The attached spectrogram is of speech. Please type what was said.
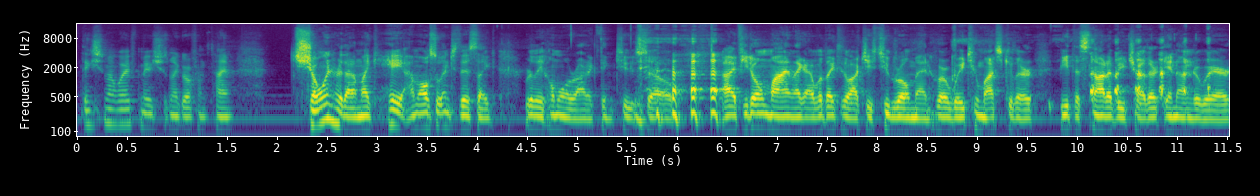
I think she's my wife. Maybe she was my girlfriend at the time. Showing her that I'm like, hey, I'm also into this like really homoerotic thing too. So uh, if you don't mind, like I would like to watch these two grown men who are way too muscular beat the snot of each other in underwear.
